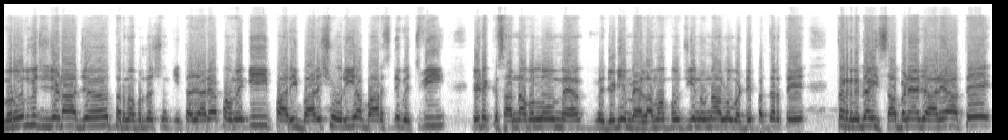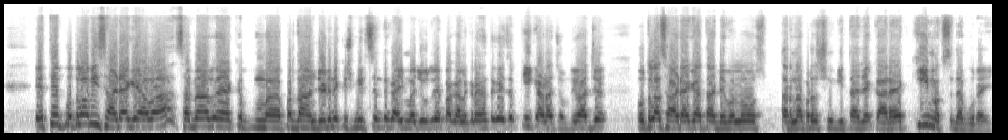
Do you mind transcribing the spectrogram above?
ਵਿਰੋਧ ਵਿੱਚ ਜਿਹੜਾ ਅੱਜ ਧਰਨਾ ਪ੍ਰਦਰਸ਼ਨ ਕੀਤਾ ਜਾ ਰਿਹਾ, ਭਾਵੇਂ ਕਿ ਭਾਰੀ ਬਾਰਿਸ਼ ਹੋ ਰਹੀ ਆ, ਬਾਰਿਸ਼ ਦੇ ਵਿੱਚ ਵੀ ਜਿਹੜੇ ਕਿਸਾਨਾਂ ਵੱਲੋਂ ਮੈਂ- ਜਿਹੜੀਆਂ ਮਹਿਲਾਵਾਂ ਪਹੁੰਚੀਆਂ ਨੇ, ਉਹਨਾਂ ਵੱਲੋਂ ਵੱਡੇ ਪੱਧਰ ਤੇ ਧਰਨੇ ਦਾ ਹਿੱਸਾ ਬਣਿਆ ਜਾ ਰਿਹਾ ਤੇ ਇੱਥੇ ਪੁਤਲਾ ਵੀ ਸਾੜਿਆ ਗਿਆ ਵਾ। ਸਾਡਾ ਇੱਕ ਪ੍ਰਧਾਨ ਜਿਹੜੇ ਨੇ ਕਸ਼ਮੀਰ ਸਿੰਘ ਤੰਗਾਈ ਮੌਜੂਦ ਨੇ, ਆਪਾਂ ਗੱਲ ਕਰ ਰਹੇ ਹਾਂ ਤੇ ਸਰ ਕੀ ਕਹਿਣਾ ਚਾਹੁੰਦੇ ਹੋ? ਅੱਜ ਪੁਤਲਾ ਸਾੜਿਆ ਗਿਆ, ਤੁਹਾਡੇ ਵੱਲੋਂ ਧਰਨਾ ਪ੍ਰਦਰਸ਼ਨ ਕੀਤਾ ਜਾ ਕਰ ਰਿਹਾ ਕੀ ਮਕਸਦ ਹੈ ਪੂਰਾ ਜੀ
